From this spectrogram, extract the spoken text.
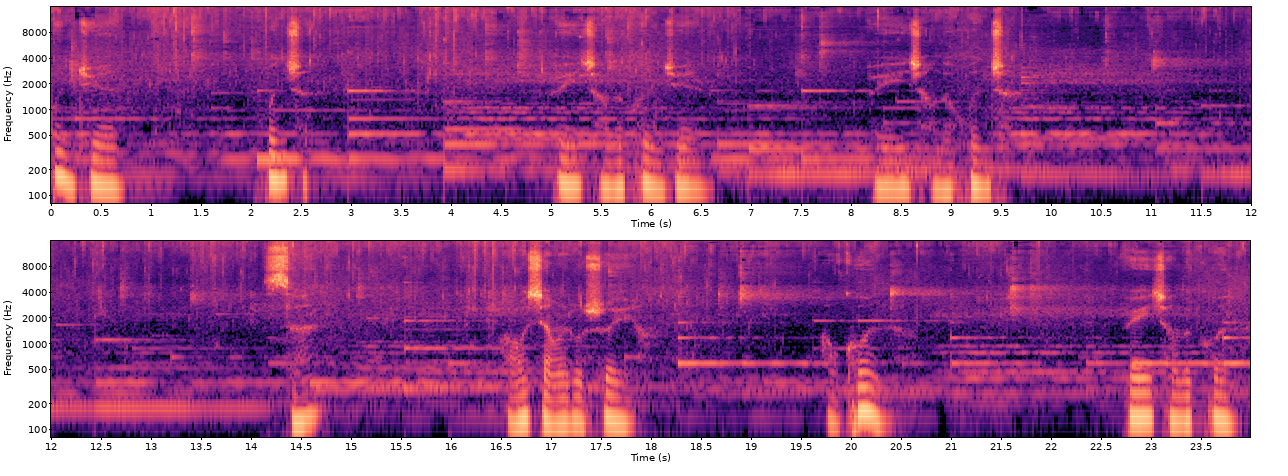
困倦，昏沉，非常的困倦，非常的昏沉。三，好想入睡啊，好困啊。非常的困。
